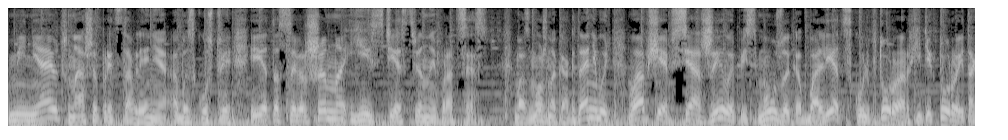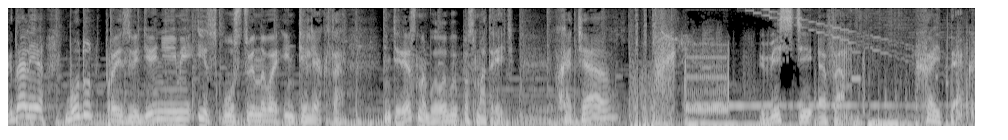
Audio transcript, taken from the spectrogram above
меняют наше представление об искусстве, и это совершенно естественный процесс. Возможно, когда-нибудь вообще вся живопись, музыка, балет, скульптура, архитектура и так далее будут произведениями искусственного интеллекта. Интересно было бы посмотреть. Хотя... Вести FM. Хай-тек.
